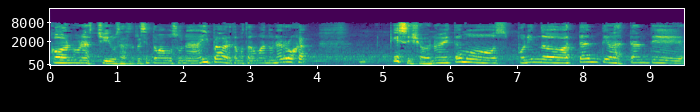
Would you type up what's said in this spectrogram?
con unas chirusas. Recién tomamos una IPA, ahora estamos tomando una roja. Qué sé yo, ¿no? Estamos poniendo bastante, bastante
